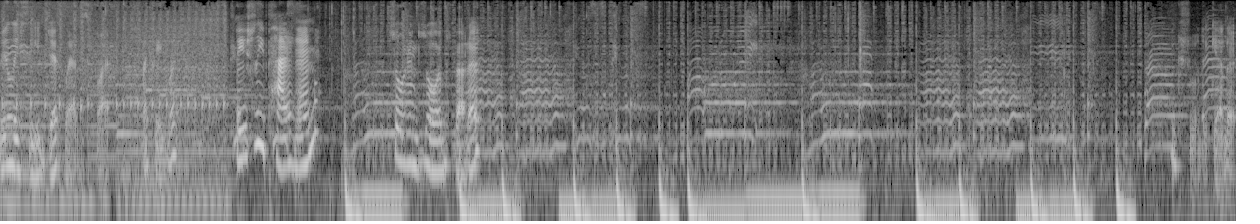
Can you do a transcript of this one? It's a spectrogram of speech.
really see a difference but my favorite. I usually pat it in. So it absorbs better. Make sure to get it.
